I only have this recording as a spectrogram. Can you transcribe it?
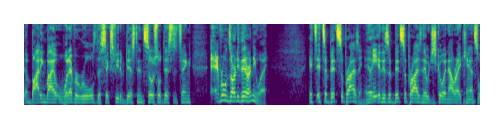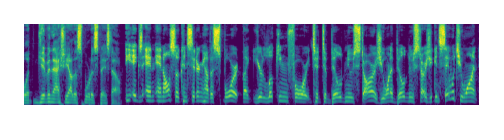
abiding by whatever rules, the six feet of distance, social distancing. Everyone's already there anyway. It's it's a bit surprising. Like, It- it is a bit surprising they would just go and outright cancel it, given actually how the sport is spaced out. And and also considering how the sport like you're looking for to, to build new stars. You want to build new stars. You can say what you want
